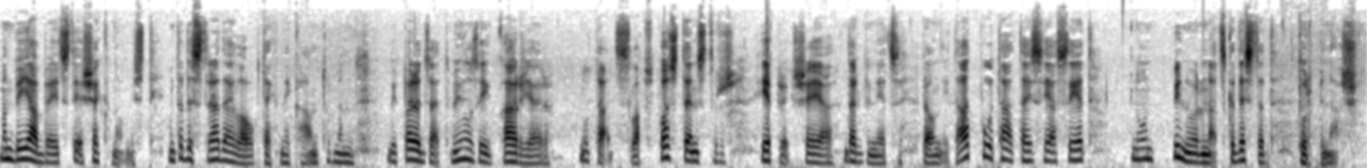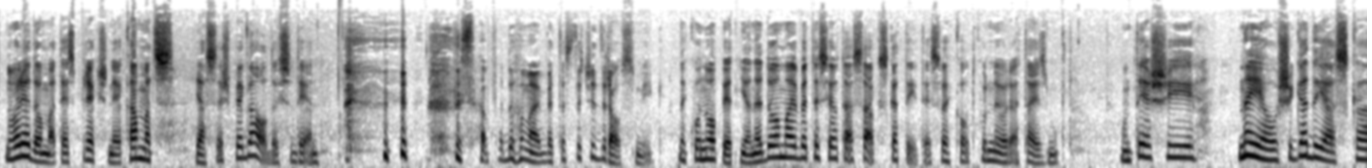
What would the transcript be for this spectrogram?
man bija jābeidz tieši ekonomisti. Un tad es strādāju lauktehnikā, un tur man bija paredzēta milzīga karjera nu, tāds labs postenis, tur iepriekšējā darbiniece pelnīta atpūtā taisījās iet. Nu, bija norunāts, ka es tad turpināšu. Nu, var iedomāties, priekšnieka amats jāsēž pie galda visu dienu. es tā padomāju, bet tas taču ir drausmīgi. Neko nopietni jau nedomāju, bet es jau tā sāku skatīties, vai kaut kur nevarētu aizmukt. Un tieši nejauši gadījās, ka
